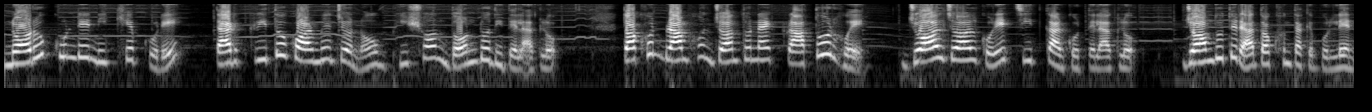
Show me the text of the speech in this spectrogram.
নরক নরককুণ্ডে নিক্ষেপ করে তার কৃতকর্মের জন্য ভীষণ দণ্ড দিতে লাগল। তখন ব্রাহ্মণ যন্ত্রণায় ক্রাতর হয়ে জল জল করে চিৎকার করতে লাগল। যমদূতেরা তখন তাকে বললেন,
